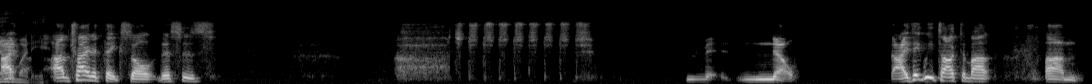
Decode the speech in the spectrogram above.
I- nobody I'm trying to think. So this is no. I think we talked about um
